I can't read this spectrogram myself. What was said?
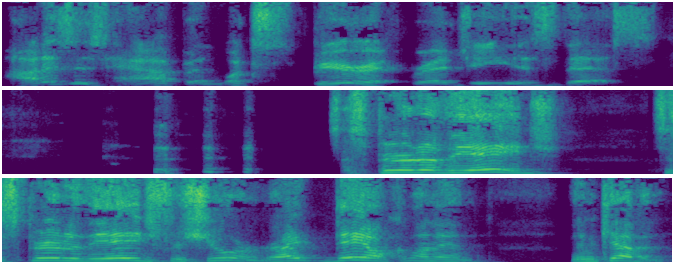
How does this happen? What spirit, Reggie, is this? It's the spirit of the age. It's the spirit of the age for sure, right? Dale, come on in. Then Kevin.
